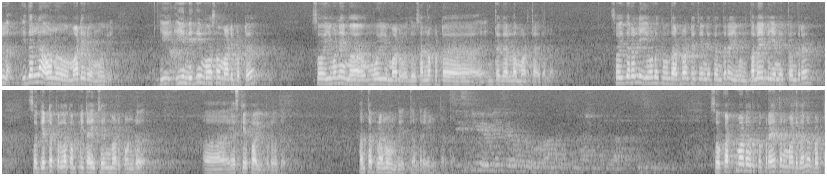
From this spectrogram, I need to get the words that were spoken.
ಇಲ್ಲ, ಇದೆಲ್ಲ ಅವನು ಮಾಡಿರೋ ಮೂವಿ. ಈ ಈ ನಿಧಿ ಮೋಸ ಮಾಡಿಬಿಟ್ಟು, ಸೊ ಇವನೇ ಮ, ಮೂವಿ ಮಾಡುವುದು ಸಣ್ಣ ಪುಟ್ಟ ಇಂಥವೆಲ್ಲ ಮಾಡ್ತಾ ಇದ್ದಾನೆ. ಸೊ ಇದರಲ್ಲಿ ಇವನಿಗೆ ಒಂದು ಅಡ್ವಾಂಟೇಜ್ ಏನಿತ್ತು ಅಂದರೆ, ಇವನ ತಲೆಯಲ್ಲಿ ಏನಿತ್ತು ಅಂದರೆ, ಸೊ ಗೆಟಪ್ ಎಲ್ಲ ಕಂಪ್ಲೀಟಾಗಿ ಚೇಂಜ್ ಮಾಡಿಕೊಂಡು ಎಸ್ಕೇಪ್ ಆಗಿಬಿಡೋದು. ಅಂಥ ಪ್ಲಾನು ಒಂದು ಇತ್ತು ಅಂದರೆ ಹೇಳ್ತಾ ಸೊ ಕಟ್ ಮಾಡೋದಕ್ಕೆ ಪ್ರಯತ್ನ ಮಾಡಿದ್ದಾನೆ but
